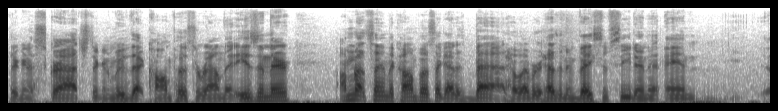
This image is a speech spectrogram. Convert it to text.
They're going to scratch. They're going to move that compost around that is in there. I'm not saying the compost I got is bad. However, it has an invasive seed in it, and uh,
